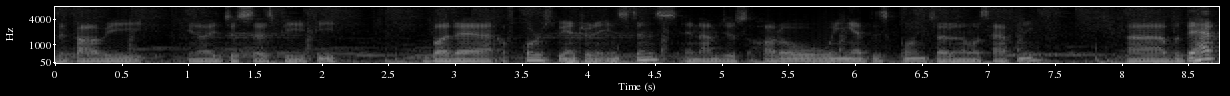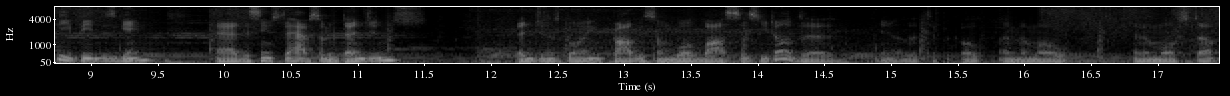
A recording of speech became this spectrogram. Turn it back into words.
They probably, you know, it just says PvP. But uh, of course, we enter the instance, and I'm just autoing at this point, so I don't know what's happening. Uh, but they have PvP this game. Uh, there seems to have some dungeons, dungeons going, probably some world bosses. You know the, you know the typical MMO, MMO stuff.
